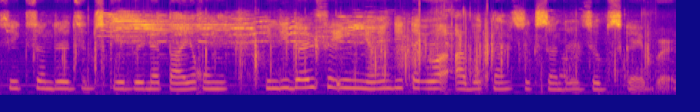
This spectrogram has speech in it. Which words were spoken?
...600 subscriber na tayo. Kung hindi dahil sa inyo, hindi tayo aabot ng 600 subscriber.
